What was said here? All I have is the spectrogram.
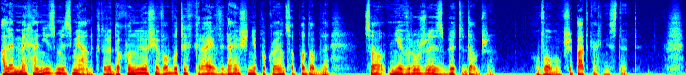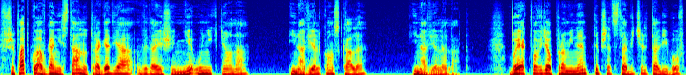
Ale mechanizmy zmian, które dokonują się w obu tych krajach, wydają się niepokojąco podobne, co nie wróży zbyt dobrze. W obu przypadkach, niestety. W przypadku Afganistanu tragedia wydaje się nieunikniona i na wielką skalę, i na wiele lat. Bo jak powiedział prominentny przedstawiciel talibów,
